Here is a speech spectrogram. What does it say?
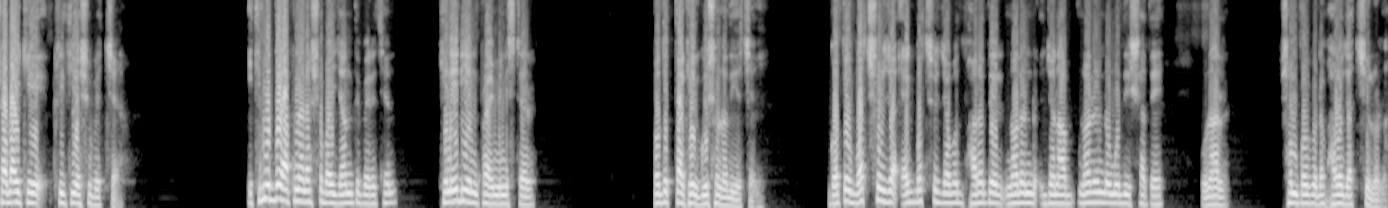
সবাইকে তৃতীয় শুভেচ্ছা। ইতিমধ্যে আপনারা সবাই জানতে পেরেছেন কেনেডিয়ান প্রাইম মিনিস্টার পদত্যাগের ঘোষণা দিয়েছেন। গত বছর যা, এক বছর যাবৎ ভারতের নরেন্দ্র, জনাব নরেন্দ্র মোদীর সাথে ওনার সম্পর্কটা ভালো যাচ্ছিল না।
